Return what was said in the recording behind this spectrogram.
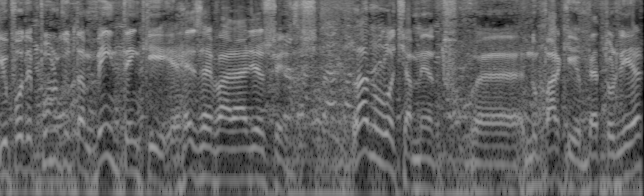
E o poder público também tem que reservar áreas verdes. Lá no loteamento, eh, no Parque Betornier,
